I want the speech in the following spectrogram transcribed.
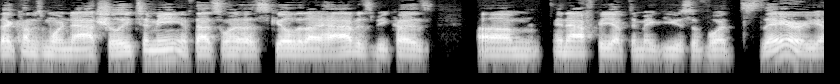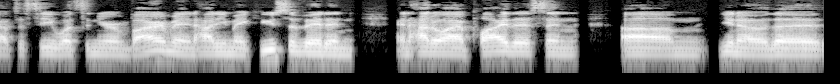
That comes more naturally to me. If that's one of the skill that I have is because um, in Africa, you have to make use of what's there. You have to see what's in your environment. How do you make use of it, and and how do I apply this? And um, you know the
